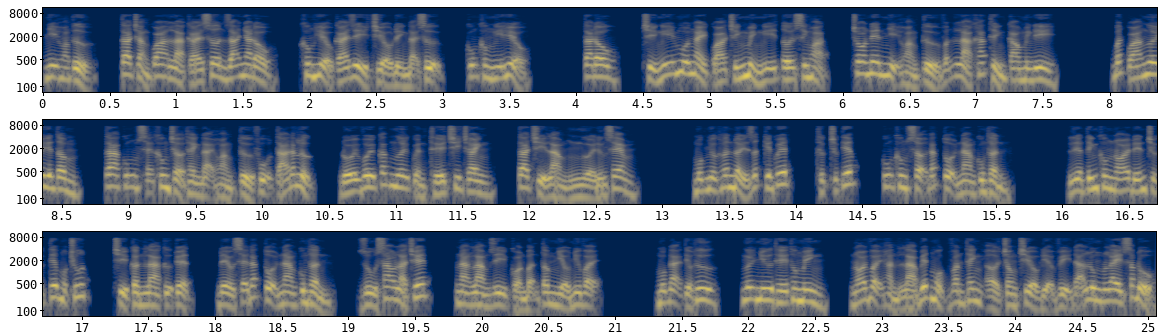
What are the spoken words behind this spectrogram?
Nhị hoàng tử, ta chẳng qua là cái sơn giã nha đầu, không hiểu cái gì triều đình đại sự, cũng không nghĩ hiểu. Ta đâu, chỉ nghĩ mỗi ngày quá chính mình nghĩ tới sinh hoạt, cho nên nhị hoàng tử vẫn là khác thỉnh cao minh đi. Bất quá ngươi yên tâm, ta cũng sẽ không trở thành đại hoàng tử phụ tá đắc lực, đối với các ngươi quyền thế chi tranh, ta chỉ làm người đứng xem. Một nhược hân đẩy rất kiên quyết, thực trực tiếp, cũng không sợ đắc tội Nam cung thần. Liên tính không nói đến trực tiếp một chút, chỉ cần là cự tuyệt, đều sẽ đắc tội Nam cung thần, dù sao là chết, nàng làm gì còn bận tâm nhiều như vậy. Một đại tiểu thư, ngươi như thế thông minh, nói vậy hẳn là biết một văn thanh ở trong triều địa vị đã lung lay sắp đổ,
